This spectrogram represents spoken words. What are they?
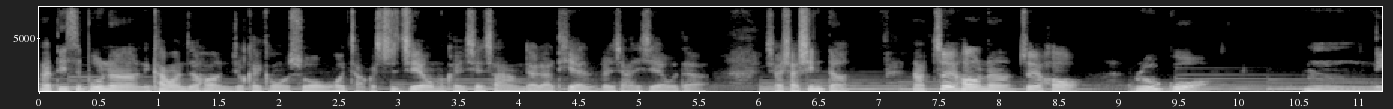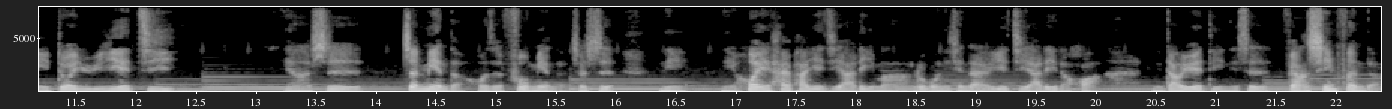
那第四步呢？你看完之后，你就可以跟我说，我会找个时间，我们可以线上聊聊天，分享一些我的小小心得。那最后呢？最后，如果嗯，你对于业绩也是正面的或者负面的，就是你你会害怕业绩压力吗？如果你现在有业绩压力的话。你到月底你是非常兴奋的，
